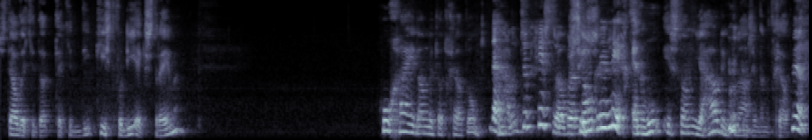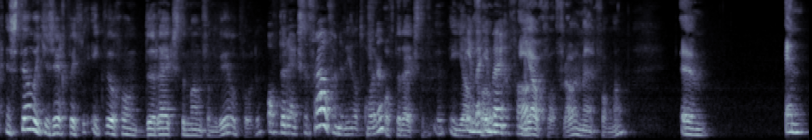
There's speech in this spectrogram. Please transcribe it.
Stel dat je, dat, dat je die, kiest voor die extreme. Hoe ga je dan met dat geld om? Daar hadden we het natuurlijk gisteren over, het donker en licht. En hoe is dan je houding ten aanzien van het geld? Ja. En stel dat je zegt, weet je, ik wil gewoon de rijkste man van de wereld worden. Of de rijkste vrouw van de wereld worden. Of de rijkste, in jouw In geval. in mijn geval. In jouw geval vrouw, in mijn geval man. Ehm, en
